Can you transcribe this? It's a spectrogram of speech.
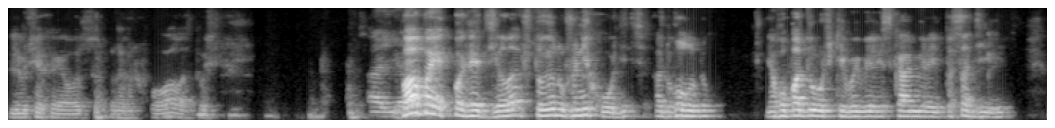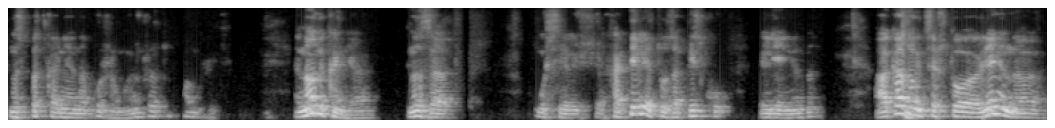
Лючиха я вот сфотографувала. То есть Баба як поглядела, что он уже не ходит от голоду. Его подружки вывели с камеры и посадили на споткание на боже мой, же тут помрет. Она на коня, назад, у селища, хапили эту записку Ленина. А оказывается, что Ленин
